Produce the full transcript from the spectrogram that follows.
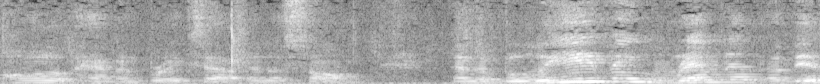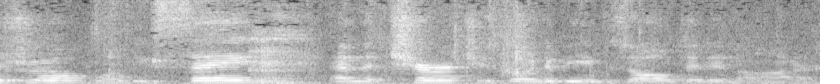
All of heaven breaks out in a song. And the believing remnant of Israel will be saved, and the church is going to be exalted and honored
